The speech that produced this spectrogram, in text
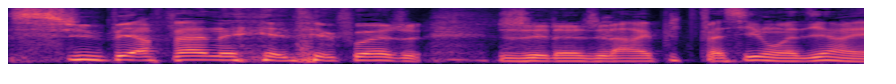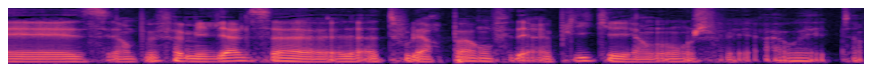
super fan et des fois j'ai la, j'ai la réplique facile on va dire et c'est un peu familial ça euh, à tous les repas on fait des répliques et à un moment je fais ah ouais putain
